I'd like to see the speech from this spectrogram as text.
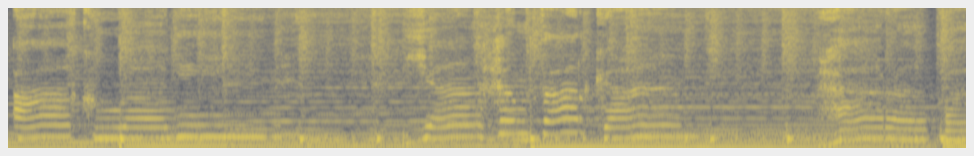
Aku angin yang hantarkan harapan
